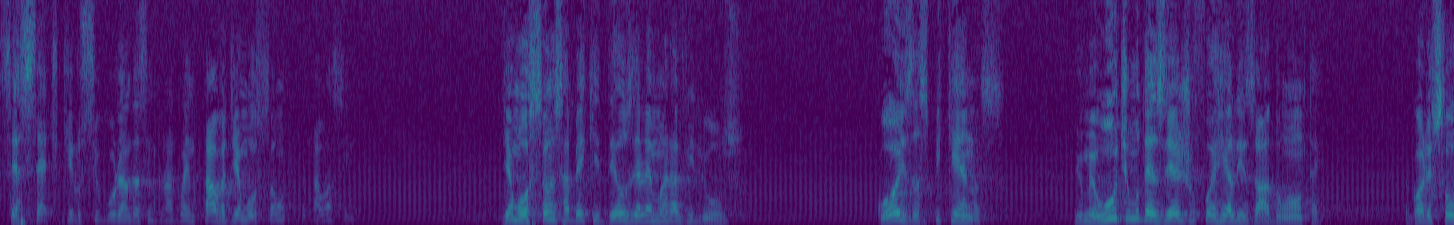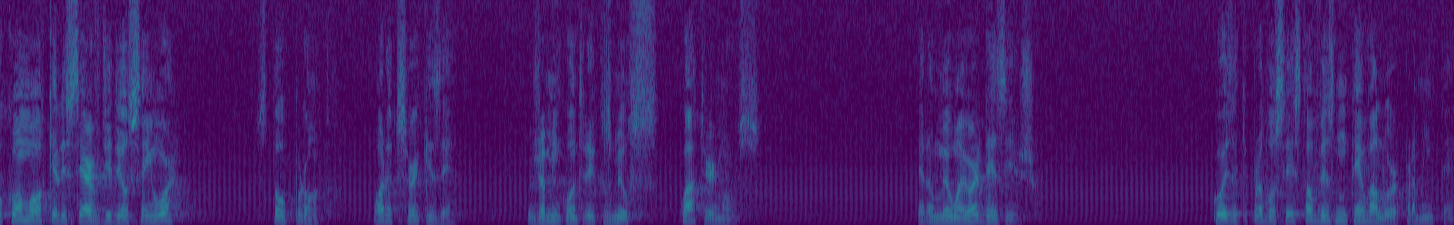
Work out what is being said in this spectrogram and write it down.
17 quilos segurando assim, que não aguentava, de emoção, eu estava assim de emoção em saber que Deus ele é maravilhoso. Coisas pequenas. E o meu último desejo foi realizado ontem. Agora estou como aquele servo de Deus, Senhor, estou pronto. Hora que o Senhor quiser. Eu já me encontrei com os meus quatro irmãos. Era o meu maior desejo. Coisa que para vocês talvez não tenha valor, para mim tem.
